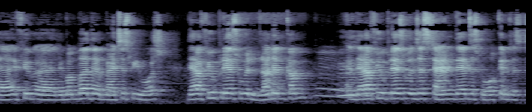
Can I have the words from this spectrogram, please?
uh, if you uh, remember the matches we watched there are a few players who will run and come and there are few players who will just stand there just walk and just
